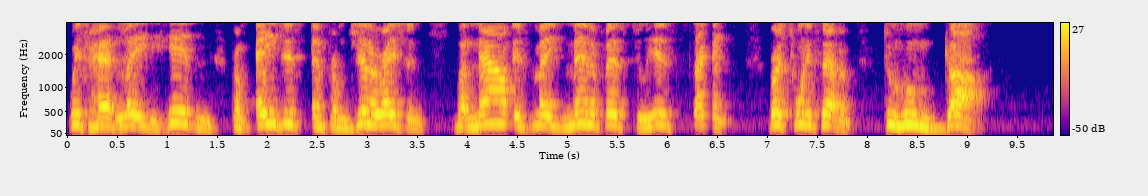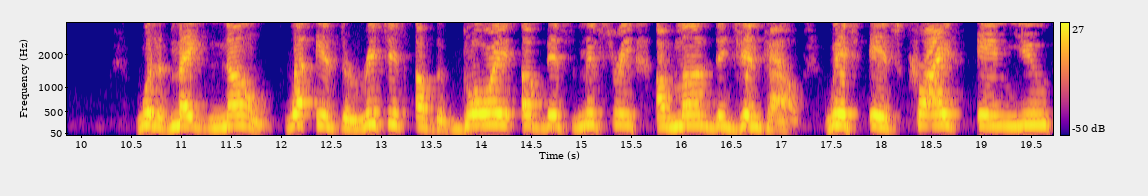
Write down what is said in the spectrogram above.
which had laid hidden from ages and from generation, but now is made manifest to his saints. Verse 27 to whom God would have made known what is the riches of the glory of this mystery among the Gentiles, which is Christ in you,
